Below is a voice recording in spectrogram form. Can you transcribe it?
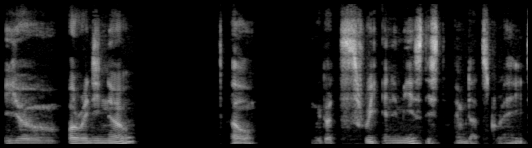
you already know. Oh, we got three enemies this time, that's great.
